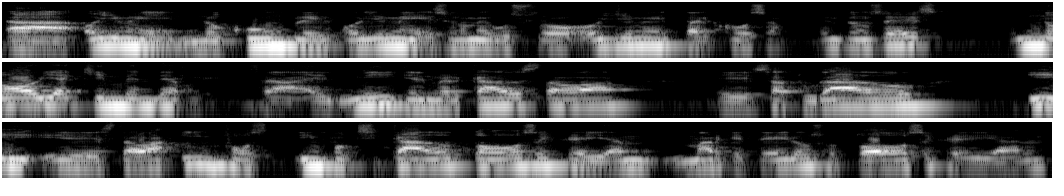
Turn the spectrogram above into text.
a, óyeme, no cumplen, óyeme, eso no me gustó, óyeme, tal cosa. Entonces, no había quien venderle. O sea, el, el mercado estaba eh, saturado y estaba infoxicado, todos se creían marqueteros o todos se creían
